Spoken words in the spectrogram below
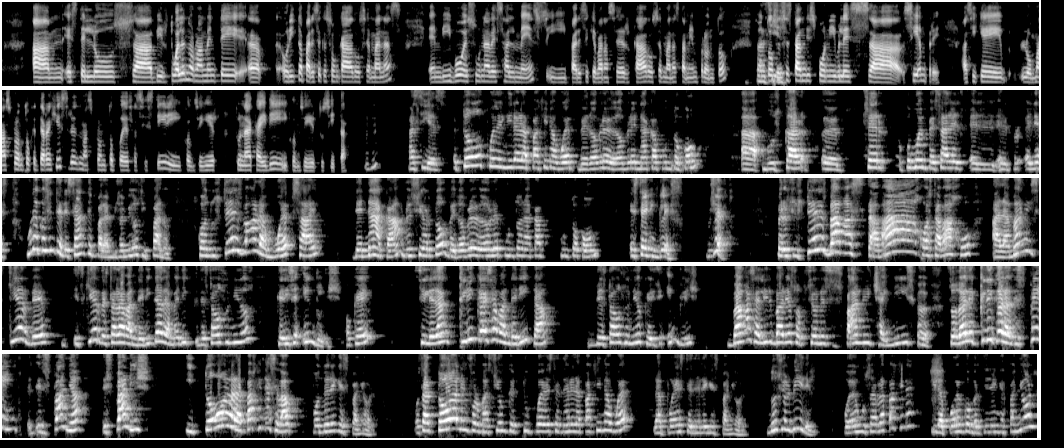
Este, los ah, virtuales normalmente, ah, ahorita parece que son cada dos semanas, en vivo es una vez al mes y parece que van a ser cada dos semanas también pronto. Entonces están disponibles ah, siempre. Así que lo más pronto que te registres, más pronto puedes asistir y conseguir tu NAC ID y conseguir tu cita. Así es. Todos pueden ir a la página web www.naca.com a buscar eh, ser, cómo empezar el, el, el, Una cosa interesante para mis amigos hispanos, cuando ustedes van a la website de NACA, ¿no es cierto? www.naca.com, está en inglés, ¿no es cierto? Pero si ustedes van hasta abajo, hasta abajo, a la mano izquierda, izquierda está la banderita de, América, de Estados Unidos que dice English, ¿ok? Si le dan clic a esa banderita de Estados Unidos que dice English, van a salir varias opciones, Spanish, Chinese, uh, so dale clic a la de Spain, de España, Spanish, y toda la página se va a poner en español. O sea, toda la información que tú puedes tener en la página web, la puedes tener en español. No se olviden, pueden usar la página y la pueden convertir en español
